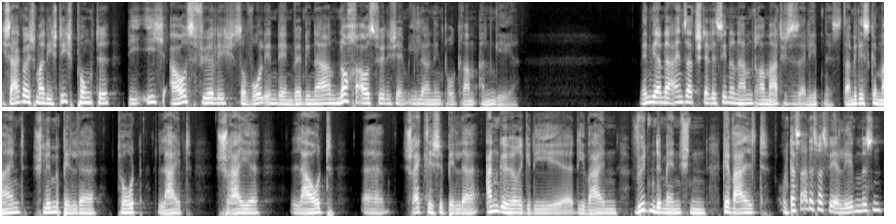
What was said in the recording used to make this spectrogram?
Ich sage euch mal die Stichpunkte, die ich ausführlich sowohl in den Webinaren noch ausführlicher im E-Learning-Programm angehe. Wenn wir an der Einsatzstelle sind und haben ein traumatisches Erlebnis, damit ist gemeint schlimme Bilder, Tod, Leid, Schreie, laut, äh, schreckliche Bilder, Angehörige, die, die weinen, wütende Menschen, Gewalt und das alles, was wir erleben müssen.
